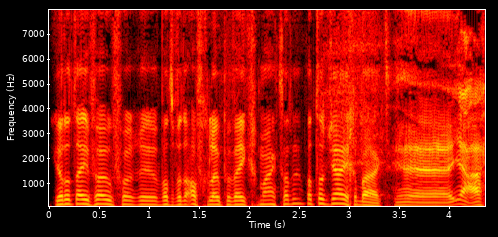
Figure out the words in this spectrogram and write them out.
Je had het even over uh, wat we de afgelopen week gemaakt hadden. Wat had jij gemaakt? Uh, ja,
